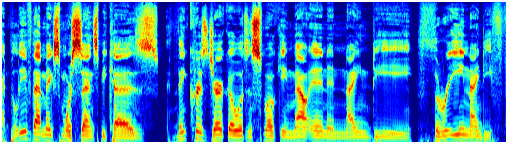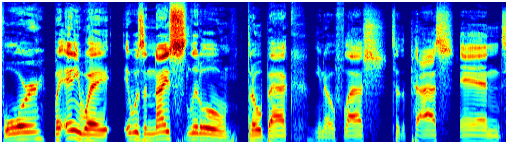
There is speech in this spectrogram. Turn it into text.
I believe that makes more sense because I think Chris Jericho was in Smoky Mountain in 93, 94. But anyway, it was a nice little throwback, you know, flash to the past. And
